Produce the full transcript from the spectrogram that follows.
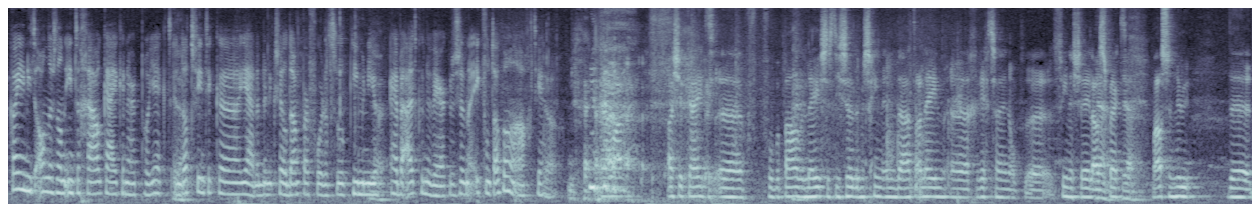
kan je niet anders dan integraal kijken naar het project. En Ja. dat vind ik, eh, ja, daar ben ik zo heel dankbaar voor dat ze op die manier Ja. hebben uit kunnen werken. Dus een- ik vond het ook wel een acht, ja. Ja. Als je kijkt eh, voor bepaalde lezers, die zullen misschien inderdaad alleen eh, gericht zijn op eh, het financiële Ja, aspect. ja. Maar als ze nu, de,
